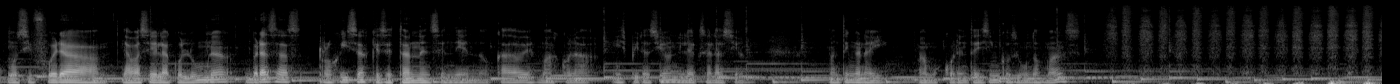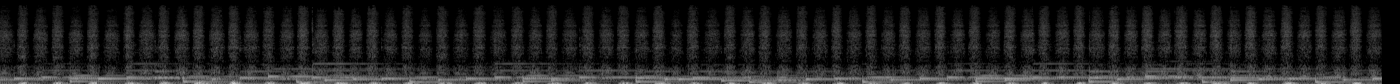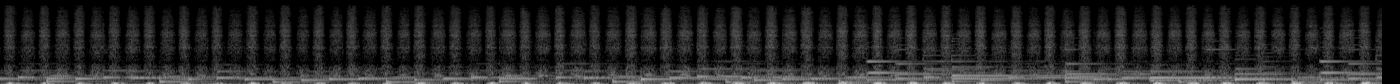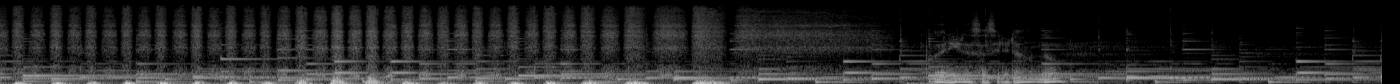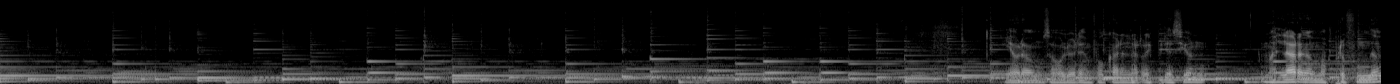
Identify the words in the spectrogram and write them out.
como si fuera la base de la columna, brasas rojizas que se están encendiendo cada vez más con la inspiración y la exhalación. Mantengan ahí, vamos, 45 segundos más. Y ahora vamos a volver a enfocar en la respiración más larga, más profunda.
